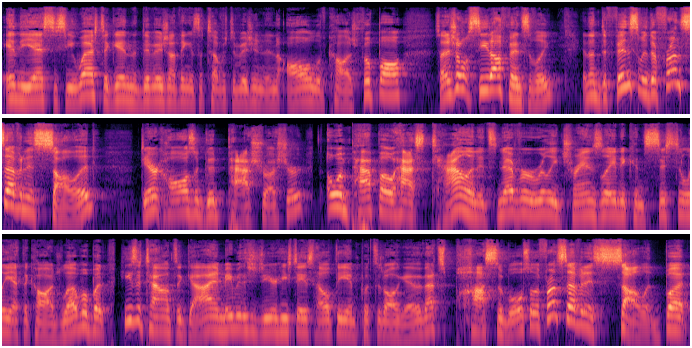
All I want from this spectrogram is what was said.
in the SEC West. Again, the division, I think, is the toughest division in all of college football. So I just don't see it offensively. And then defensively, the front seven is solid. Derick Hall is a good pass rusher. Owen Pappoe has talent. It's never really translated consistently at the college level, but he's a talented guy, and maybe this is the year he stays healthy and puts it all together. That's possible. So the front seven is solid, but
